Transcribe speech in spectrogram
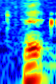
네.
